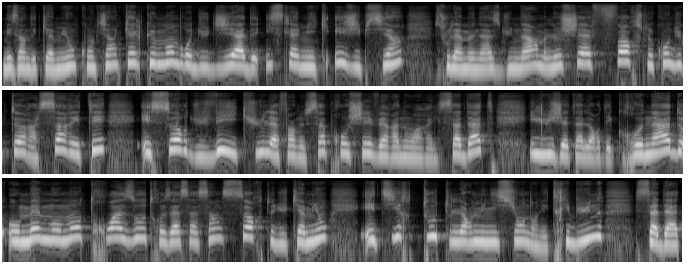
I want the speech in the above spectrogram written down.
mais un des camions contient quelques membres du djihad islamique égyptien. Sous la menace d'une arme, le chef force le conducteur à s'arrêter et sort du véhicule afin de s'approcher vers Anwar el-Sadat. Il lui jette alors des grenades. Au même moment, trois autres assassins sortent du camion et tirent toutes leurs munitions dans les tribunes. Sadat,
